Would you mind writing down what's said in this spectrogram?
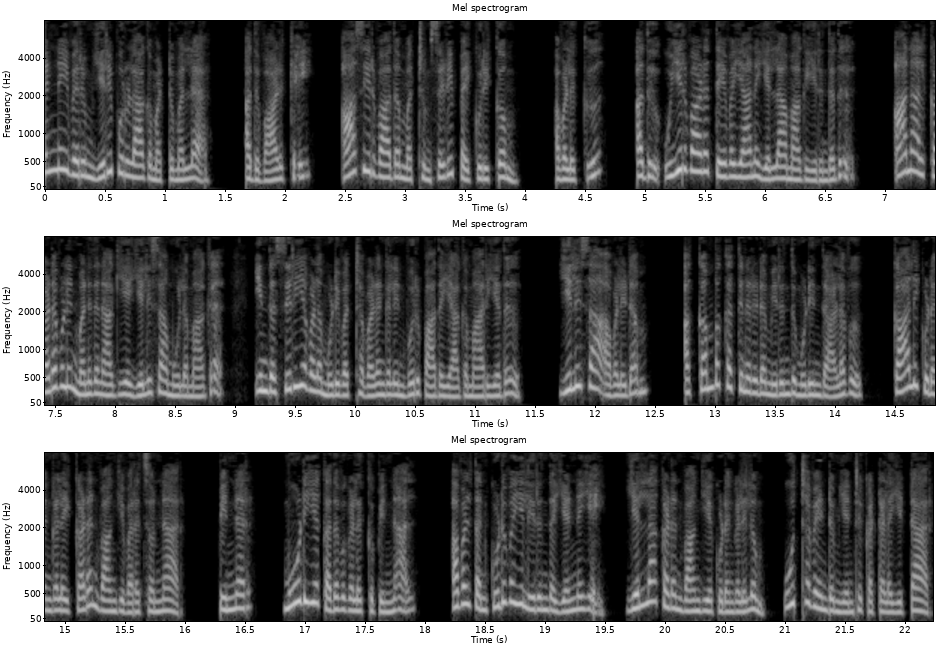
எண்ணெய் வெறும் எரிபொருளாக மட்டுமல்ல அது வாழ்க்கை ஆசீர்வாதம் மற்றும் செழிப்பை குறிக்கும். அவளுக்கு அது உயிர்வாழ தேவையான எல்லாமாக இருந்தது. ஆனால் கடவுளின் மனிதனாகிய எலிசா மூலமாக இந்த சிறியவள முடிவற்ற வளங்களின் ஒரு பாதையாக மாறியது. எலிசா அவளிடம் அக்கம்பக்கத்தினரிடம் இருந்து முடிந்த அளவு காலி குடங்களை கடன் வாங்கி வரச் சொன்னார். பின்னர் மூடிய கதவுகளுக்கு பின்னால் அவள் தன் குடுவையில் இருந்த எண்ணெயை எல்லா கடன் வாங்கிய குடங்களிலும் ஊற்ற வேண்டும் என்று கட்டளையிட்டார்.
